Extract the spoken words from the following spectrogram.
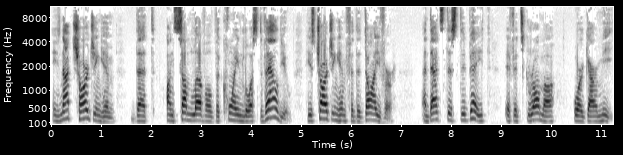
He's not charging him that on some level the coin lost value. He's charging him for the diver. And that's this debate if it's grama or garmi.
